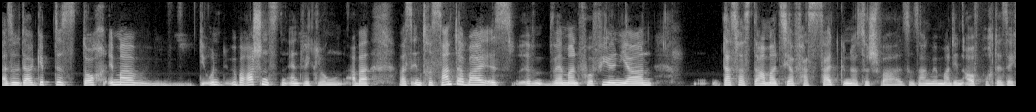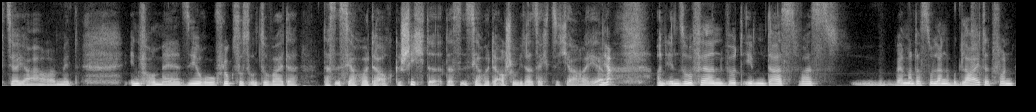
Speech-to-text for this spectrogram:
Also da gibt es doch immer die überraschendsten Entwicklungen. Aber was interessant dabei ist, ähm, wenn man vor vielen Jahren das, was damals ja fast zeitgenössisch war, also sagen wir mal den Aufbruch der 60er Jahre mit informell, Zero, Fluxus und so weiter, das ist ja heute auch Geschichte. Das ist ja heute auch schon wieder 60 Jahre her. Ja. Und insofern wird eben das, was, wenn man das so lange begleitet, von,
